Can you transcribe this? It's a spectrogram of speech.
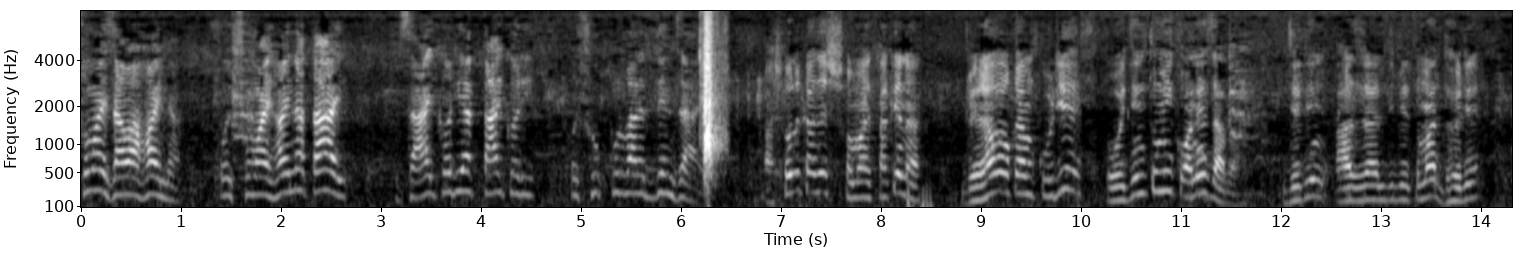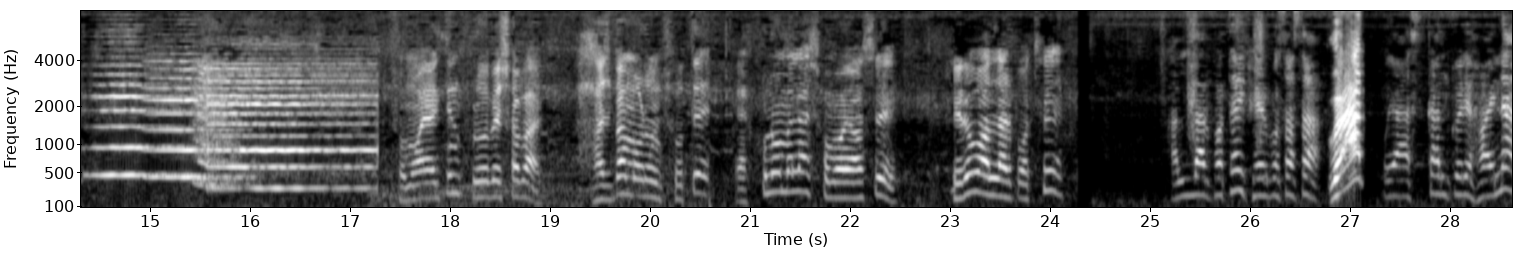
সময় যাওয়া হয় না। ওই সময় হয় না তাই যাই করি আর তাই করি ওই শুক্রবারের দিন যায় আসল কাজের সময় থাকে না। বেড়াও কাম করিয়ে ওই দিন তুমি কনে যাবা। যেদিন আজরাল দিবে তোমার ধরে সময় একদিন ফুরবে সবার হাসবা মরণ সতে এখনও মেলা সময় আছে। ফেরো আল্লাহর পথে। আল্লাহর পথেই ফেরবো চাচা। ওই আজকাল করে হয় না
